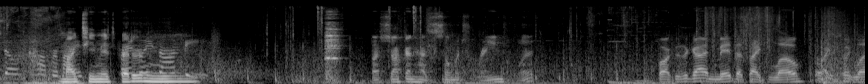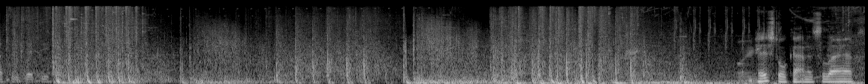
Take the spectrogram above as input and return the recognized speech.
Zone compromised. My teammate's better than Friendly's me. B. That shotgun has so much range. What? Fuck, there's a guy in mid that's like low, like less than 50. Pistol kind of slaps.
